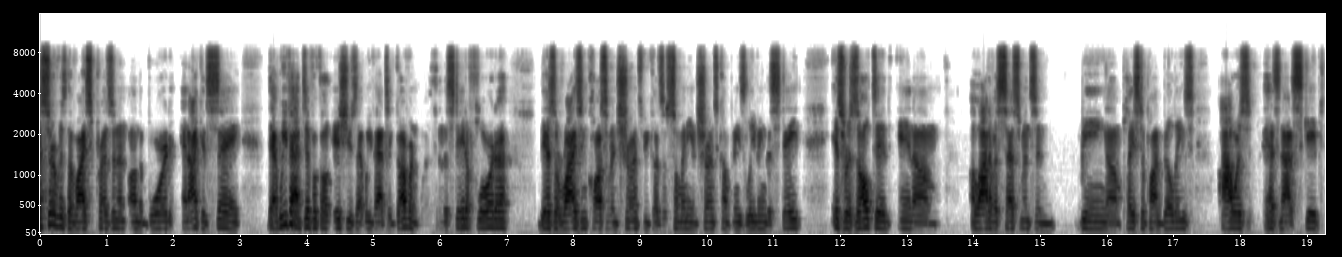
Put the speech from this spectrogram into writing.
serve as the vice president on the board, and I could say that we've had difficult issues that we've had to govern with. In the state of Florida, there's a rising cost of insurance because of so many insurance companies leaving the state. It's resulted in um, a lot of assessments and being um, placed upon buildings ours has not escaped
